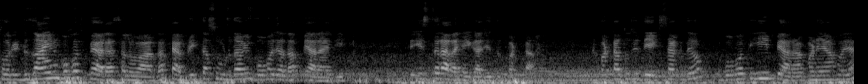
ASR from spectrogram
ਸੌਰੀ ਡਿਜ਼ਾਈਨ ਬਹੁਤ ਪਿਆਰਾ ਸਲਵਾਰ ਦਾ ਫੈਬਰਿਕ ਤਾਂ ਸੂਟ ਦਾ ਵੀ ਬਹੁਤ ਜ਼ਿਆਦਾ ਪਿਆਰਾ ਹੈ ਜੀ। ਤੇ ਇਸ ਤਰ੍ਹਾਂ ਰਹੇਗਾ ਜੀ ਦੁਪੱਟਾ। ਦੁਪੱਟਾ ਤੁਸੀਂ ਦੇਖ ਸਕਦੇ ਹੋ, ਬਹੁਤ ਹੀ ਪਿਆਰਾ ਬਣਿਆ ਹੋਇਆ,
